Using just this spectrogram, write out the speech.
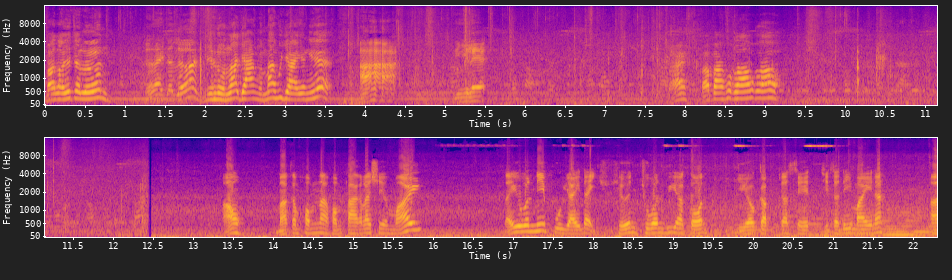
บ้านเราจะเจริญ จะได้เจริญมีถนนลาดยางเหมือนบ้านผู้ใหญ่อย่างเงี้ยอ่านี่แหละ ไปป้าป้าพวกเราพวกเรา เอามากันพร้อมหน้าพร้อมตากันแล้วใช่ไหม ในวันนี้ผู้ใหญ่ได้เชิญชวนวิทยากรเกี่ยวกับเกษตรทฤษฎีใหม่นะ อะ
